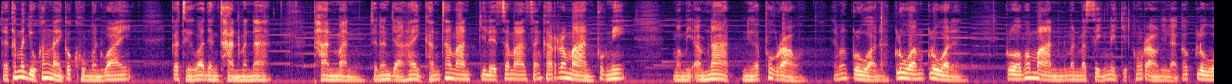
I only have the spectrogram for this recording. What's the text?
แต่ถ้ามันอยู่ข้างในก็คุมมันไว้ ก็ถือว่ายังทันมันนะทันมัน ฉะนั้นอย่าให้ขันธมารกิเลสมารสังขารมารพวกนี้มามีอำนาจเหนือพวกเราให้มันกลัวนะ กลัวมันกลัวเนี่ย กลัวเพราะมารมันมาสิงในจิตของเรานี่แหละก็กลัว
